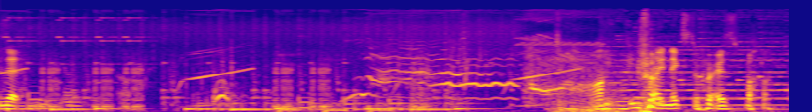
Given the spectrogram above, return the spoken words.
Is it? Aw, right next to where I spawned.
